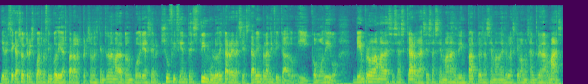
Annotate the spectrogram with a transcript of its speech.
Y en este caso 3, 4, 5 días para las personas que entrenan maratón podría ser suficiente estímulo de carrera si está bien planificado y, como digo, bien programadas esas cargas, esas semanas de impacto, esas semanas en las que vamos a entrenar más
